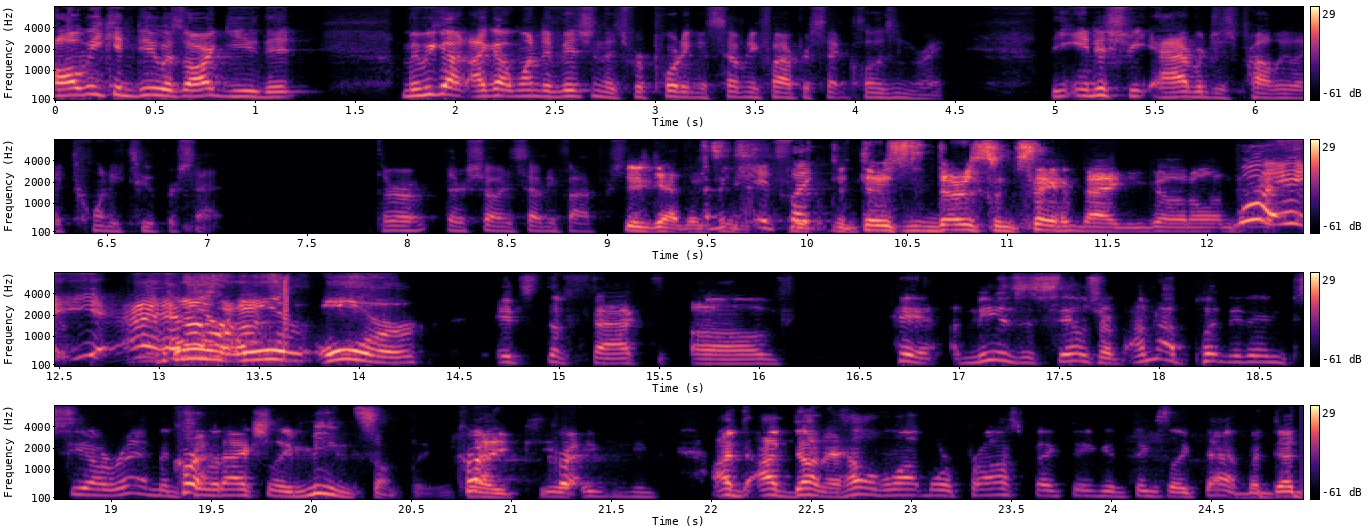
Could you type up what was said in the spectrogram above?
All we can do is argue that. I mean, we got I got one division that's reporting a 75% closing rate. The industry average is probably like 22% they're they're showing seventy five percent. Yeah, there's, I mean, it's like there's there's some sandbagging going on. Well, it, yeah, or or or it's the fact of hey, me as a sales rep, I'm not putting it in CRM until Correct. it actually means something. Correct. Like Correct. I've I've done a hell of a lot more prospecting and things like that, but that,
